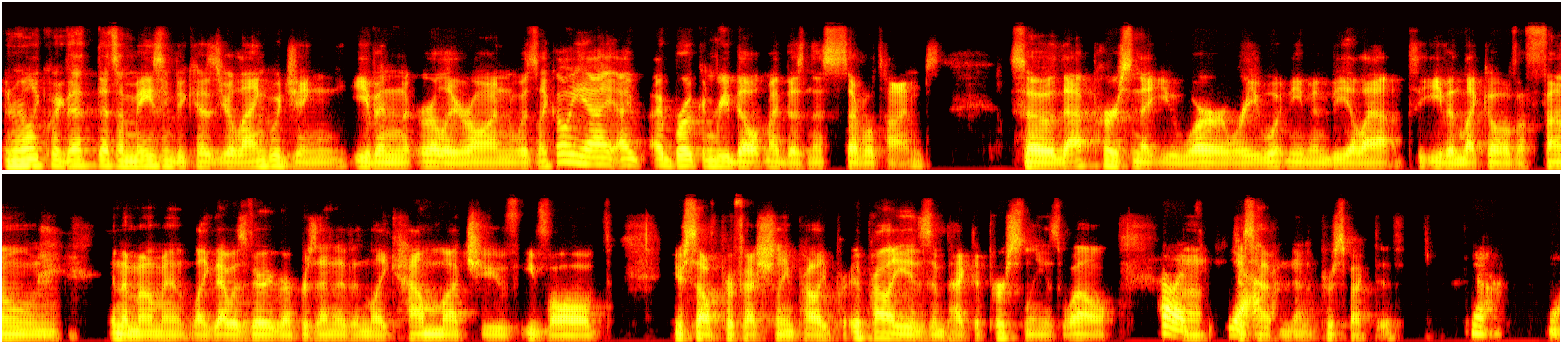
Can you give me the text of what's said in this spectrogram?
And really quick, that that's amazing because your languaging even earlier on was like, oh yeah, I, I broke and rebuilt my business several times. So that person that you were, where you wouldn't even be allowed to even let go of a phone in a moment, like that was very representative in like how much you've evolved yourself professionally. And probably it probably is impacted personally as well. Oh, uh, yeah. just having that perspective. Yeah. Yeah.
